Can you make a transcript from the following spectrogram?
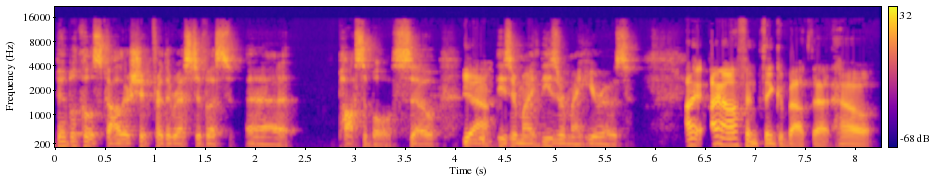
biblical scholarship for the rest of us uh, possible. So yeah, these are my these are my heroes. I, I often think about that. How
